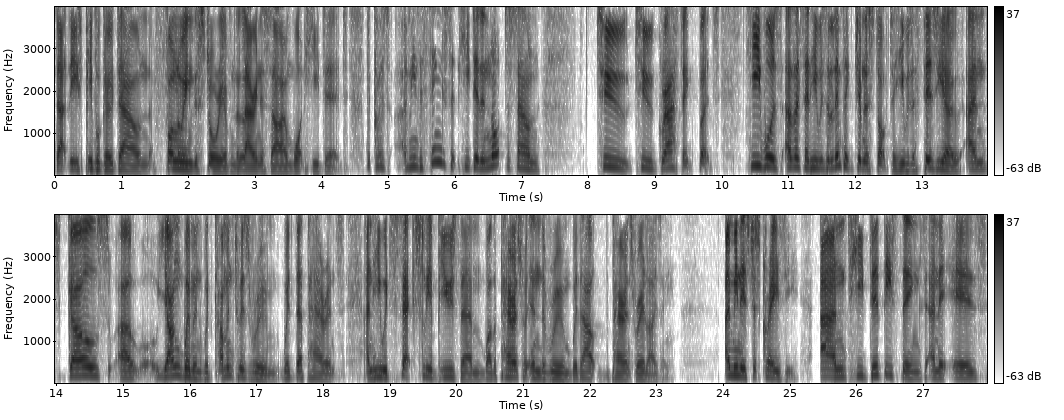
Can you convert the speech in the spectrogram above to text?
that these people go down following the story of Larry Nassar and what he did. Because I mean the things that he did and not to sound too too graphic, but he was, as I said, he was an Olympic gymnast doctor. He was a physio, and girls, uh, young women, would come into his room with their parents, and he would sexually abuse them while the parents were in the room without the parents realizing. I mean, it's just crazy. and he did these things, and it is,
